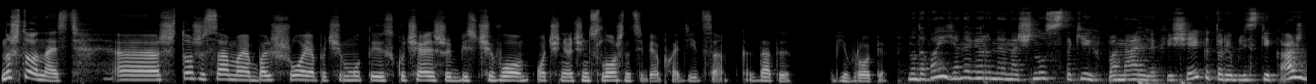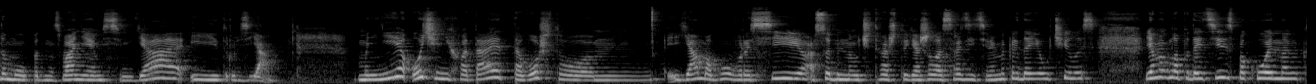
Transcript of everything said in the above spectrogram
Ну что, Настя, э, что же самое большое, почему ты скучаешь и без чего очень-очень сложно тебе обходиться, когда ты в Европе? Ну давай я, наверное, начну с таких банальных вещей, которые близки каждому под названием семья и друзья. Мне очень не хватает того, что я могу в России, особенно учитывая, что я жила с родителями, когда я училась, я могла подойти спокойно к,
